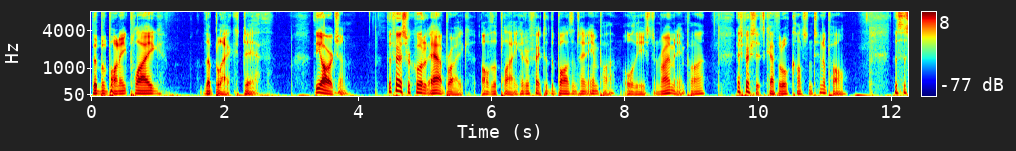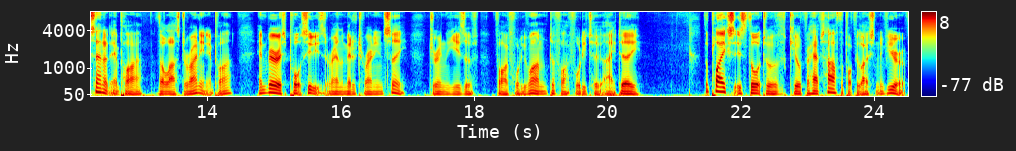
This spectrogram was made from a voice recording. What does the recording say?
The bubonic plague, the Black Death. The origin. The first recorded outbreak of the plague had affected the Byzantine Empire, or the Eastern Roman Empire, especially its capital Constantinople, the Sassanid Empire, the last Iranian Empire, and various port cities around the Mediterranean Sea during the years of 541 to 542 AD. The plague is thought to have killed perhaps half the population of Europe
